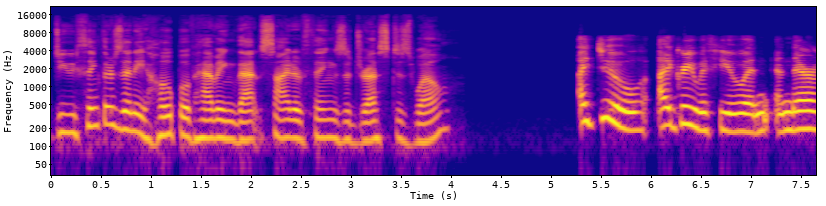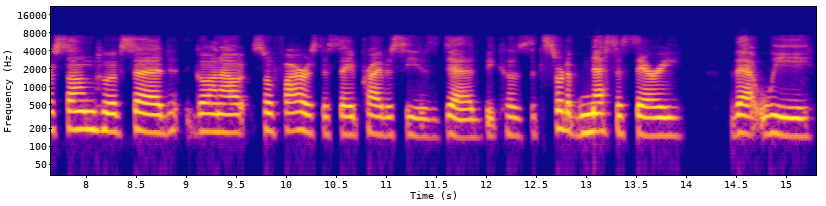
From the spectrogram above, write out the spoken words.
Do you think there's any hope of having that side of things addressed as well? I do. I agree with you. And, and there are some who have said, gone out so far as to say privacy is dead because it's sort of necessary that we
